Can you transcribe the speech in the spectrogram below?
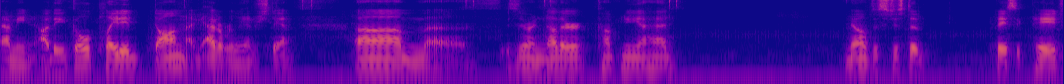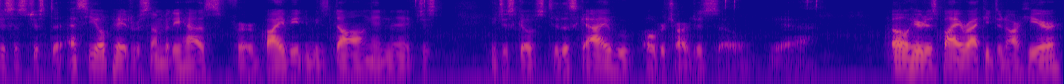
I mean, are they gold-plated dong? I mean, I don't really understand. Um, uh, is there another company I had? No, this is just a basic page. This is just an SEO page where somebody has for buy Vietnamese dong, and it just it just goes to this guy who overcharges. So yeah. Oh, here it is. Buy Iraqi dinar here.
